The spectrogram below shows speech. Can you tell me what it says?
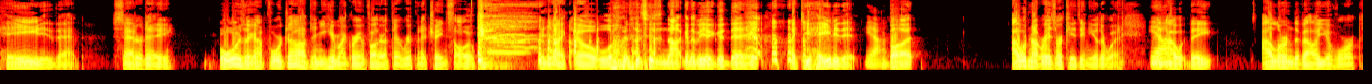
hated that Saturday. Boys, I got four jobs, and you hear my grandfather out there ripping a chainsaw open, and you're like, "Oh Lord, this is not going to be a good day." Like you hated it. Yeah. but I would not raise our kids any other way. Yeah. I mean, I would they. I learned the value of work.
